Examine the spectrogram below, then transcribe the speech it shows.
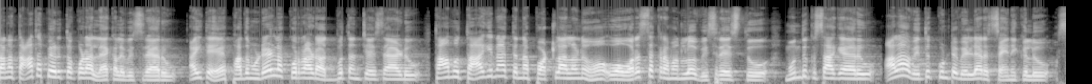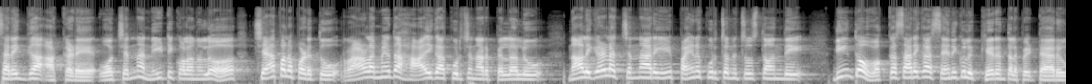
తన తాత పేరుతో కూడా లేఖలు విసిరారు. అయితే పదమూడేళ్ళ కుర్రాడు అద్భుతం చేశాడు. తాము తాగినా తిన్న పొట్లాలను ఓ వరుస క్రమంలో విసిరేస్తూ ముందుకు సాగారు. అలా వెతుక్కుంటూ వెళ్ళారు సైనికులు. సరిగ్గా అక్కడే ఓ చిన్న నీటి కొలనులో చేపలు పడుతూ రాళ్ళ మీద హాయిగా కూర్చున్నారు పిల్లలు. నాలుగేళ్ళ చిన్నారి పైన కూర్చొని చూస్తోంది. దీంతో ఒక్కసారిగా సైనికులు కేరింతలు పెట్టారు.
